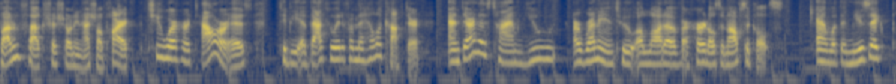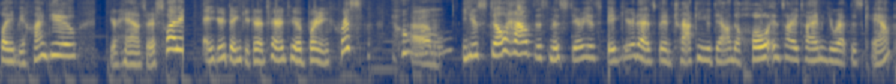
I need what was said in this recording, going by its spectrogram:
Bunfuck Shoshone National Park, to where her tower is to be evacuated from the helicopter. And during this time, you are running into a lot of hurdles and obstacles. And with the music playing behind you, your hands are sweating, and you think you're going to turn into a burning crisp. Oh, Um, you still have this mysterious figure that's been tracking you down the whole entire time you were at this camp.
